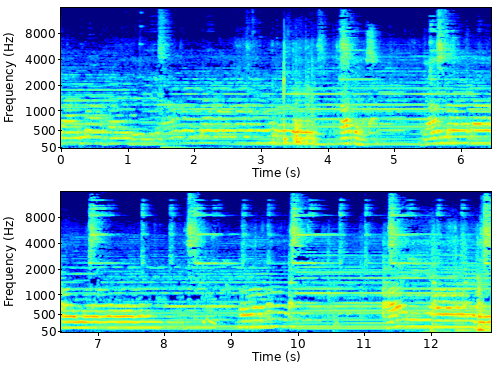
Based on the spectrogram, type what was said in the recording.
Rama Hare Rama. Others. Rama Rama Hare Hare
